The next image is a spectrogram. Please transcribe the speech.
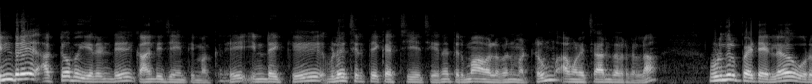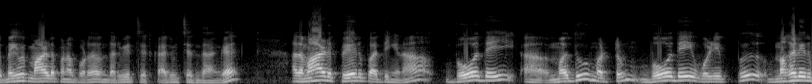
இன்று அக்டோபர் இரண்டு காந்தி ஜெயந்தி மக்களே இன்றைக்கு விடுதலை கட்சியைச் சேர்ந்த திருமாவளவன் மற்றும் அவங்களை சார்ந்தவர்கள்லாம் உளுந்தூர்பேட்டையில் ஒரு மிக மாநாடு பண்ண போகிறத வந்து அறிவிச்சிருக்க அறிவிச்சிருந்தாங்க. அந்த மாநாடு பேர் பார்த்தீங்கன்னா போதை மது மற்றும் போதை ஒழிப்பு மகளிர்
